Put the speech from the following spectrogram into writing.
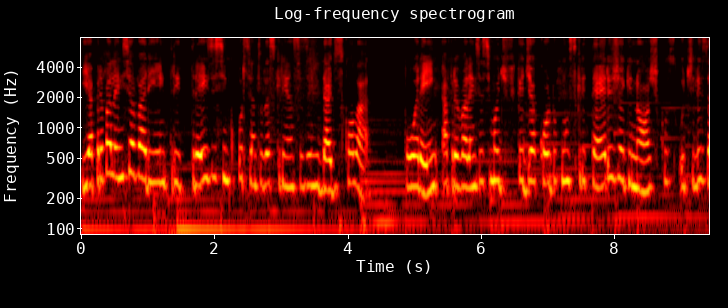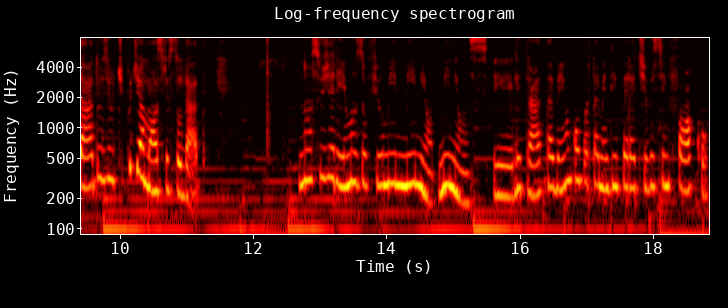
E a prevalência varia entre 3 e 5% das crianças em idade escolar. Porém, a prevalência se modifica de acordo com os critérios diagnósticos utilizados e o tipo de amostra estudada nós sugerimos o filme Minion, Minions. Ele trata bem um comportamento imperativo e sem foco.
